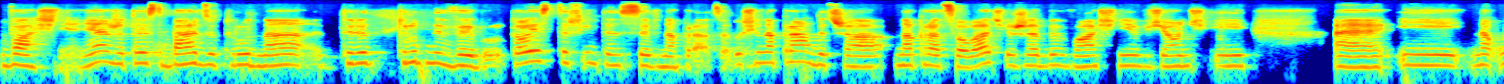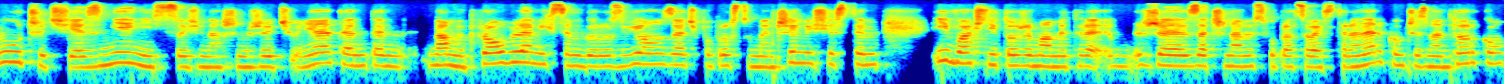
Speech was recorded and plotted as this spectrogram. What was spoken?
Właśnie, nie? że to jest bardzo trudna, trudny wybór. To jest też intensywna praca. To się naprawdę trzeba napracować, żeby właśnie wziąć i, i nauczyć się zmienić coś w naszym życiu. Nie? Ten, ten, mamy problem i chcemy go rozwiązać, po prostu męczymy się z tym i właśnie to, że, mamy że zaczynamy współpracować z trenerką czy z mentorką,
